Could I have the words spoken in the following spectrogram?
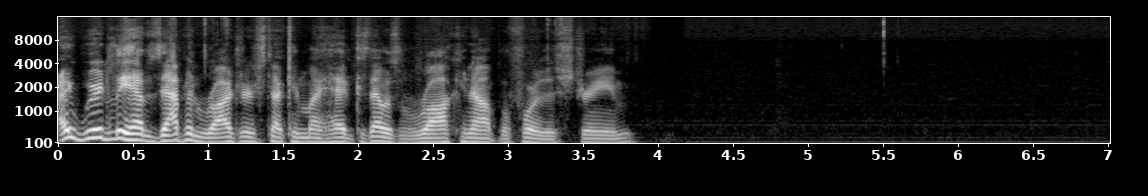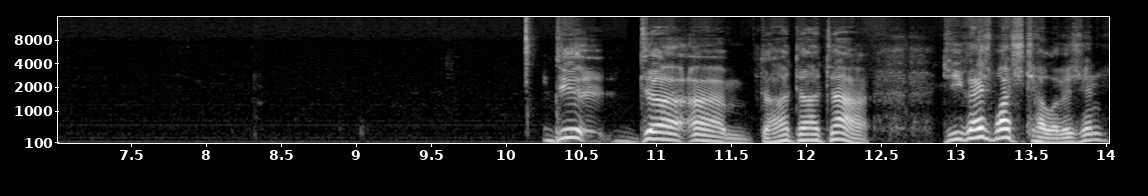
i weirdly have zapp and roger stuck in my head because i was rocking out before the stream do duh, um da da da. Do you guys watch television,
